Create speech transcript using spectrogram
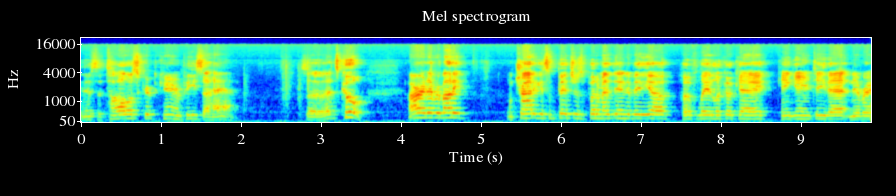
And it's the tallest Cryptocurium piece I have. So that's cool. All right, everybody. We'll try to get some pictures and put them at the end of the video. Hopefully they look okay. Can't guarantee that. Never,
